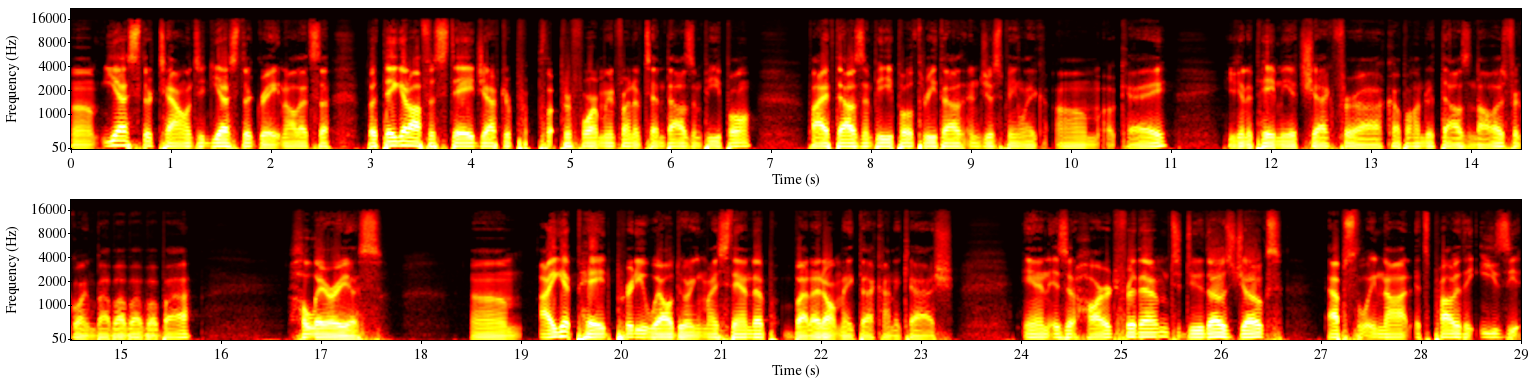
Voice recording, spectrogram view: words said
Um, yes, they're talented. Yes, they're great and all that stuff. But they get off a stage after performing in front of 10,000 people, 5,000 people, 3,000, and just being like, um, okay, you're going to pay me a check for a couple hundred thousand dollars for going ba ba ba ba ba. Hilarious. Um, I get paid pretty well doing my stand up, but I don't make that kind of cash. And is it hard for them to do those jokes? Absolutely not. It's probably the easy.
